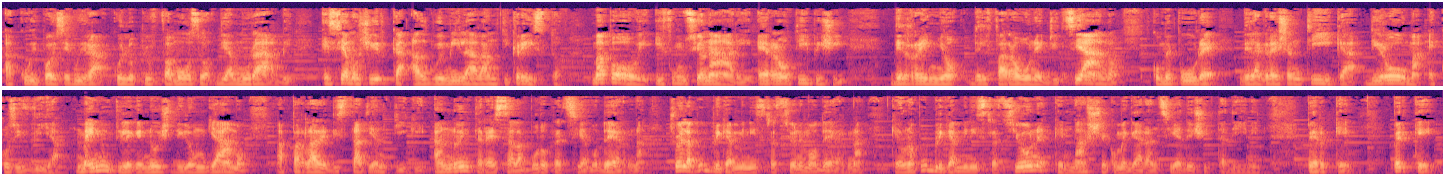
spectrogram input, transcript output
a cui poi seguirà quello più famoso di Hammurabi, e siamo circa al 2000 a.C., ma poi i funzionari erano tipici del regno del faraone egiziano, come pure della Grecia antica, di Roma e così via. Ma è inutile che noi ci dilunghiamo a parlare di stati antichi, a noi interessa la burocrazia moderna, cioè la pubblica amministrazione moderna, che è una pubblica amministrazione che nasce come garanzia dei cittadini. Perché? Perché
